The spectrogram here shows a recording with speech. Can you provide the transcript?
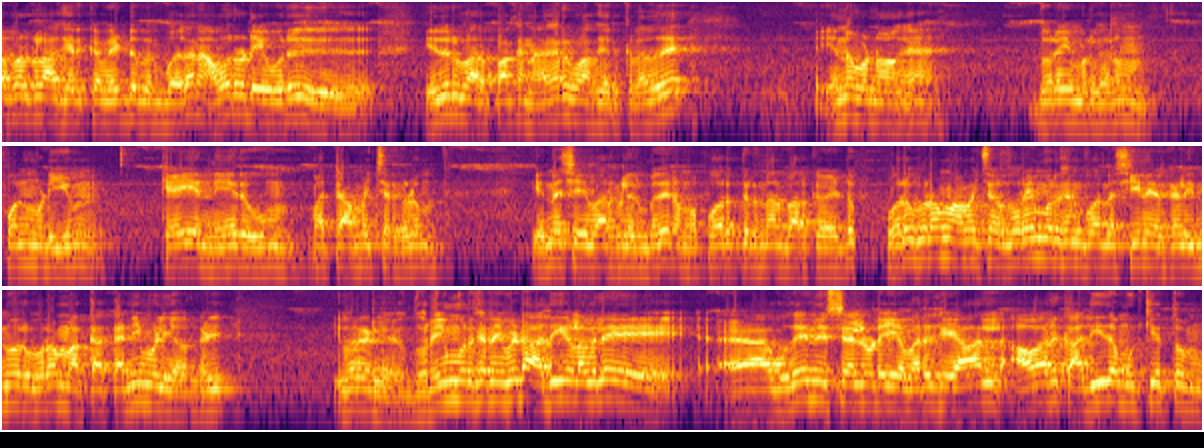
நபர்களாக இருக்க வேண்டும் என்பதுதான் அவருடைய ஒரு எதிர்பார்ப்பாக நகர்வாக இருக்கிறது. என்ன பண்ணுவாங்க? துரைமுருகனும் பொன்முடியும் கே. என். நேருவும் மற்ற அமைச்சர்களும் என்ன செய்வார்கள் என்பதை நம்ம பொறுத்திருந்தான் பார்க்க வேண்டும். ஒரு புறம் அமைச்சர் துரைமுருகன் போன்ற சீனியர்கள் இன்னொரு புறம் அக்கா கனிமொழி அவர்கள். இவர்கள் துரைமுருகனை விட அதிக அளவிலே உதயநிதி ஸ்டாலினுடைய வருகையால் அவருக்கு அதீத முக்கியத்துவம்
